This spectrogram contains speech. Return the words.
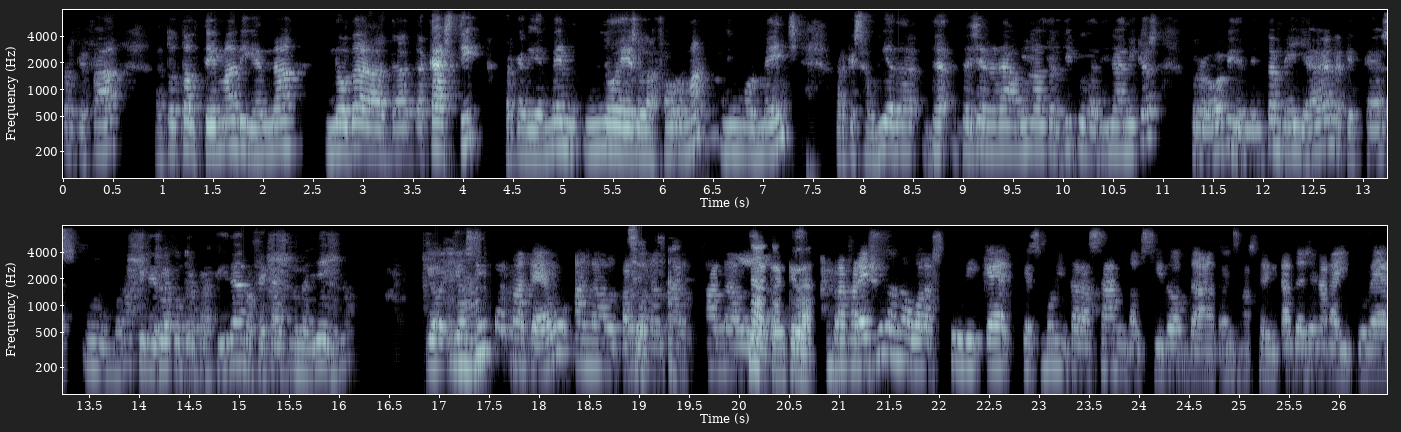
pel que fa a tot el tema, diguem-ne, no de, de, de càstig, perquè evidentment no és la forma, ni molt menys, perquè s'hauria de, de, de generar un altre tipus de dinàmiques, però evidentment també hi ha, en aquest cas, bueno, quina és la contrapartida no fer cas d'una llei, no? Jo, jo si em permeteu, en el, perdona, sí. Marc, en el, no, tranquil·la. em refereixo de nou a l'estudi aquest, que és molt interessant, del CIDOP de transversalitat de gènere i poder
